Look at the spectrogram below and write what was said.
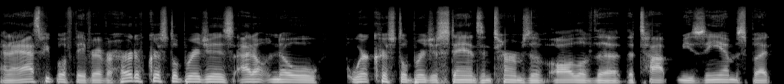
And I ask people if they've ever heard of Crystal Bridges. I don't know where Crystal Bridges stands in terms of all of the, the top museums, but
